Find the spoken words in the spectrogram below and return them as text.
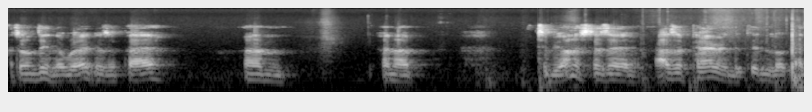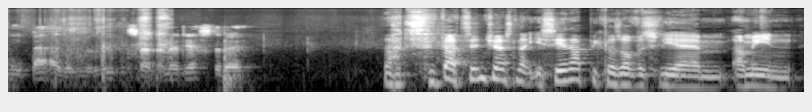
I don't think they work as a pair. Um, and I, to be honest, as a as a pairing, they didn't look any better than the centre mid yesterday. That's that's interesting that you say that because obviously, um, I mean,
